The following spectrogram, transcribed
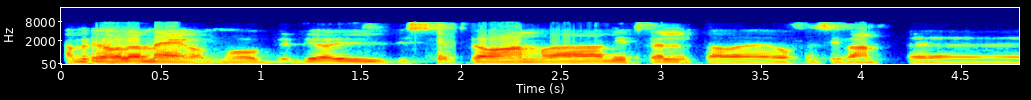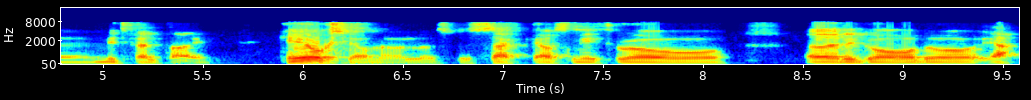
Ja, men det håller jag med om. Och vi har ju sett våra andra mittfältare, offensiva äh, mittfältare, kan ju också göra mål. Så Saka, Smith Rowe, Ödegaard och ja.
